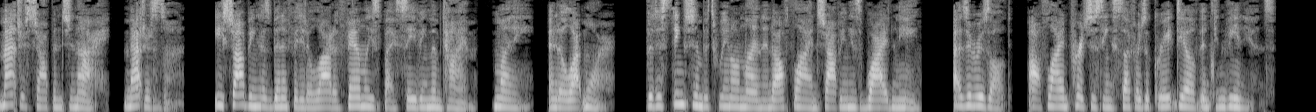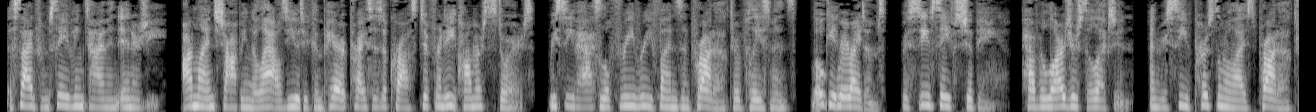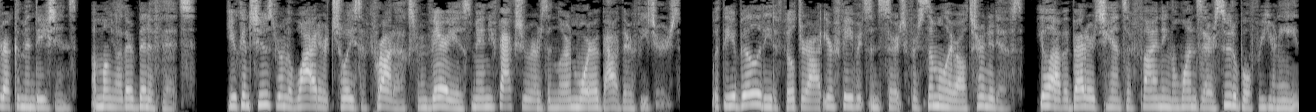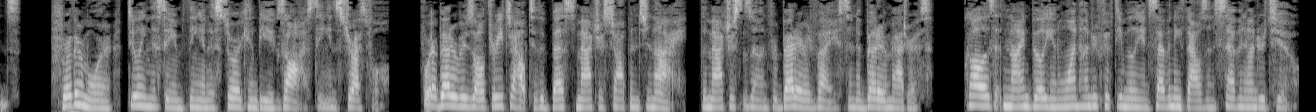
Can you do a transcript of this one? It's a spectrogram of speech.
Mattress Shop in Chennai, Mattress Zone. E-shopping has benefited a lot of families by saving them time, money, and a lot more. The distinction between online and offline shopping is widening. As a result, offline purchasing suffers a great deal of inconvenience. Aside from saving time and energy, online shopping allows you to compare prices across different e-commerce stores, receive hassle-free refunds and product replacements, locate rare items, receive safe shipping, have a larger selection, and receive personalized product recommendations, among other benefits. You can choose from a wider choice of products from various manufacturers and learn more about their features. With the ability to filter out your favorites and search for similar alternatives, you'll have a better chance of finding the ones that are suitable for your needs. Furthermore, doing the same thing in a store can be exhausting and stressful. For a better result reach out to the best mattress shop in Chennai, the Mattress Zone for better advice and a better mattress. Call us at 9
